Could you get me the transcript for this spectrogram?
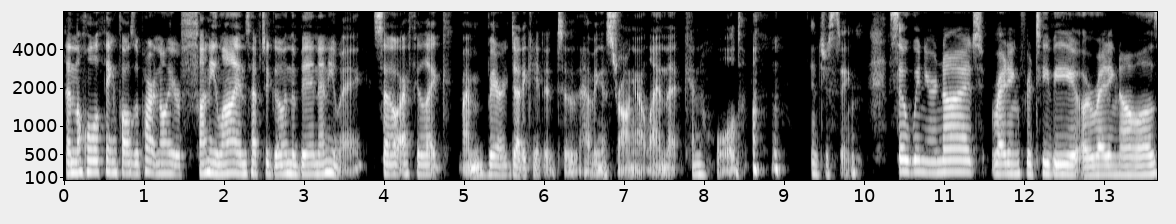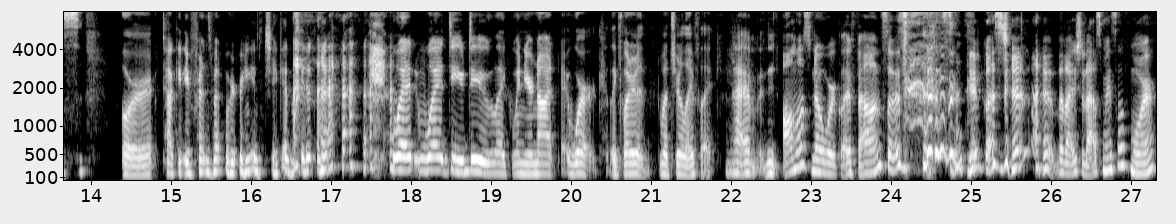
then the whole thing falls apart and all your funny lines have to go in the bin anyway." So, I feel like I'm very dedicated to having a strong outline that can hold. Interesting. So when you're not writing for TV or writing novels or talking to your friends about ordering a chicken what what do you do like when you're not at work? Like what are what's your life like? I have almost no work life balance, so it's, it's a good question that I should ask myself more.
